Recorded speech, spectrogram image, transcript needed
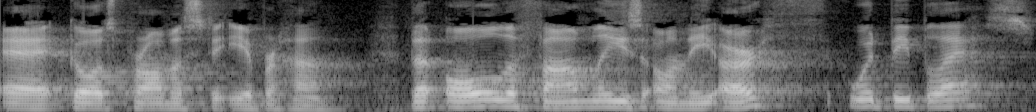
uh, God's promise to Abraham that all the families on the earth would be blessed.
